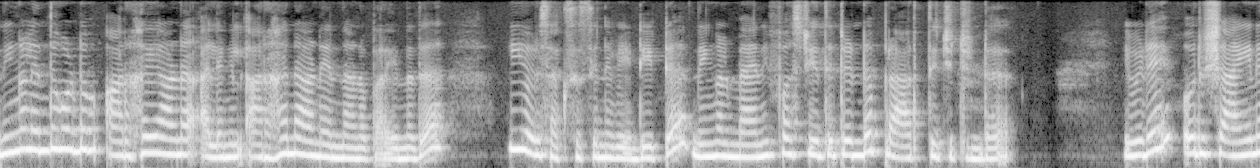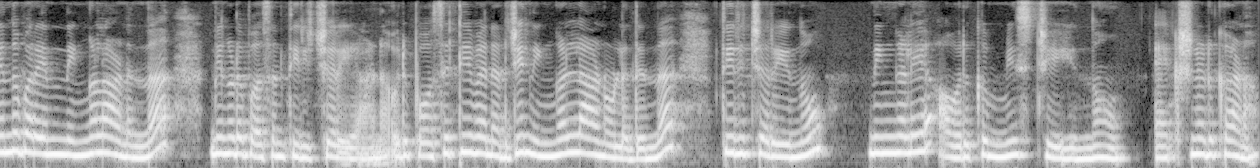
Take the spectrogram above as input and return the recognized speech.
നിങ്ങൾ എന്തുകൊണ്ടും അർഹയാണ് അല്ലെങ്കിൽ അർഹനാണ് എന്നാണ് പറയുന്നത്. ഈ ഒരു സക്സസ്സിന് വേണ്ടിയിട്ട് നിങ്ങൾ മാനിഫെസ്റ്റ് ചെയ്തിട്ടുണ്ട് പ്രാർത്ഥിച്ചിട്ടുണ്ട്. ഇവിടെ ഒരു ഷൈൻ എന്ന് പറയുന്നത് നിങ്ങളാണെന്ന് നിങ്ങളുടെ പേഴ്സൺ തിരിച്ചറിയാണ്. ഒരു പോസിറ്റീവ് എനർജി നിങ്ങളിലാണുള്ളതെന്ന് തിരിച്ചറിയുന്നു. നിങ്ങളെ അവർക്ക് മിസ് ചെയ്യുന്നു. ആക്ഷൻ എടുക്കുകയാണ്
